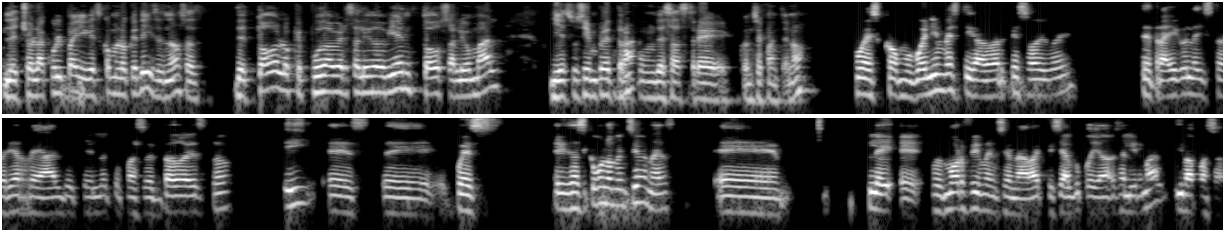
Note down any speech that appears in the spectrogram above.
le, echó la culpa y es como lo que dices, ¿no? O sea, de todo lo que pudo haber salido bien, todo salió mal y eso siempre trajo un desastre consecuente, ¿no? Pues como buen investigador que soy, güey, te traigo la historia real de qué es lo que pasó en todo esto y este, pues, es así como lo mencionas, eh, eh, pues Morphy mencionaba que si algo podía salir mal, iba a pasar.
